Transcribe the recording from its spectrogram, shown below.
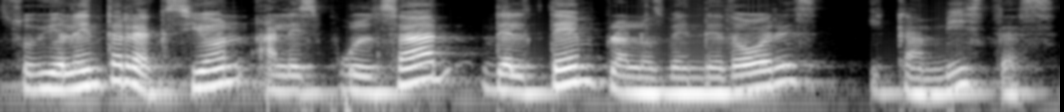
su violenta reacción al expulsar del templo a los vendedores y cambistas.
